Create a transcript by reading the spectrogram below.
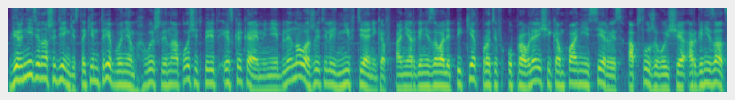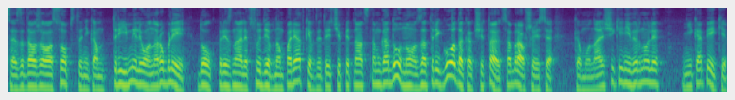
Верните наши деньги. С таким требованием вышли на площадь перед СКК имени Блинова жители нефтяников. Они организовали пикет против управляющей компании «Сервис». Обслуживающая организация задолжала собственникам 3 миллиона рублей. Долг признали в судебном порядке в 2015 году, но за три года, как считают собравшиеся, коммунальщики не вернули ни копейки.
